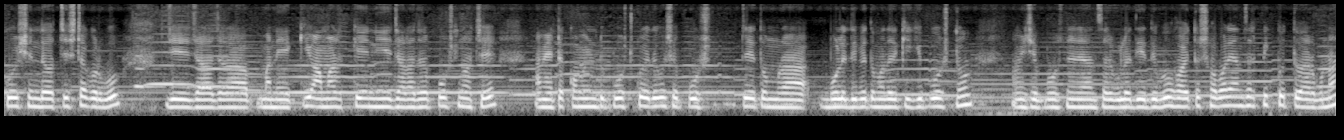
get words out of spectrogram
কোয়েশ্চেন দেওয়ার চেষ্টা করব, যে যারা যারা মানে কি আমাকে নিয়ে যারা যারা প্রশ্ন আছে, আমি একটা কমেন্টে পোস্ট করে দেবো, সে পোস্টে তোমরা বলে দিবে তোমাদের কি কি প্রশ্ন, আমি সেই প্রশ্নের অ্যান্সারগুলো দিয়ে দেবো। হয়তো সবার অ্যান্সার পিক করতে পারব না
